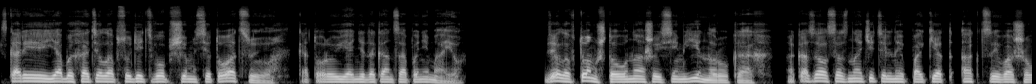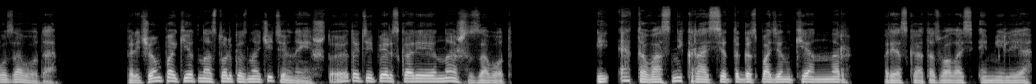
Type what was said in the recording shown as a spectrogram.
Скорее, я бы хотел обсудить в общем ситуацию, которую я не до конца понимаю. Дело в том, что у нашей семьи на руках оказался значительный пакет акций вашего завода. Причем пакет настолько значительный, что это теперь скорее наш завод. «И это вас не красит, господин Кеннер», — резко отозвалась Эмилия.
